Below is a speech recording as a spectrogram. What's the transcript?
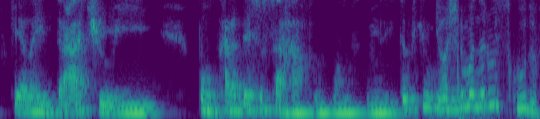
Porque ela é retrátil e. Pô, o cara desce o sarrafo nos malucos com ele. Tanto que o, Eu achei o, maneiro o escudo.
